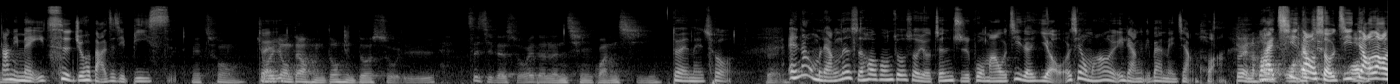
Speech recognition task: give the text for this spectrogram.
当你每一次就会把自己逼死，没错，就会用掉很多很多属于自己的所谓的人情关系。对，没错。对，哎，那我们两个那时候工作的时候有争执过吗？我记得有，而且我们好像有一两个礼拜没讲话。对，我还气到手机掉到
